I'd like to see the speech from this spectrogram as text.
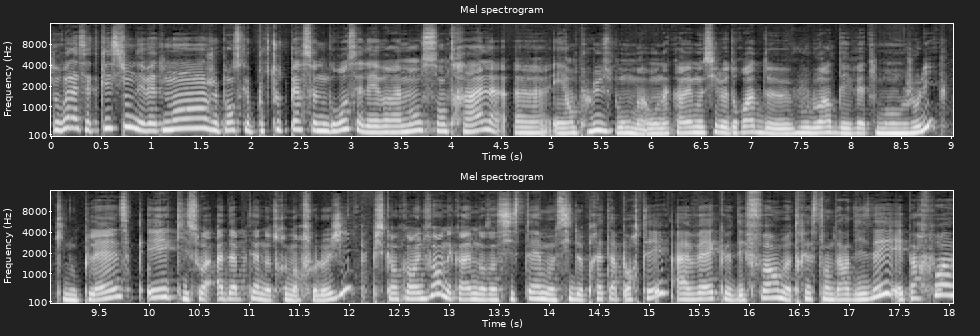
Donc voilà, cette question des vêtements, je pense que pour toute personne grosse, elle est vraiment centrale. Euh, et en plus, bon, bah, on a quand même aussi le droit de vouloir des vêtements jolis, qui nous plaisent, et qui soient adaptés à notre morphologie. Puisqu'encore une fois, on est quand même dans un système aussi de prêt-à-porter, avec des formes très standardisées. Et parfois,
